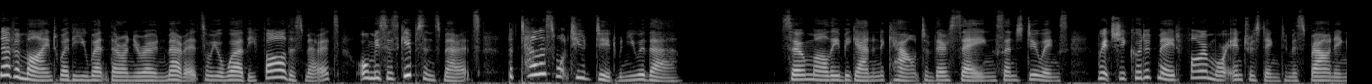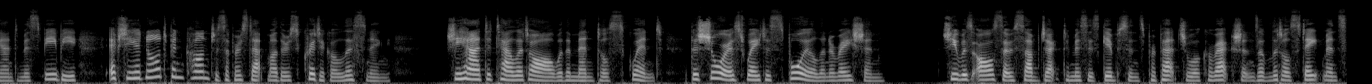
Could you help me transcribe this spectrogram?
"never mind whether you went there on your own merits, or your worthy father's merits, or Mrs. Gibson's merits, but tell us what you did when you were there." So Molly began an account of their sayings and doings, which she could have made far more interesting to Miss Browning and Miss Phoebe if she had not been conscious of her stepmother's critical listening. She had to tell it all with a mental squint, the surest way to spoil an oration. She was also subject to Mrs. Gibson's perpetual corrections of little statements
